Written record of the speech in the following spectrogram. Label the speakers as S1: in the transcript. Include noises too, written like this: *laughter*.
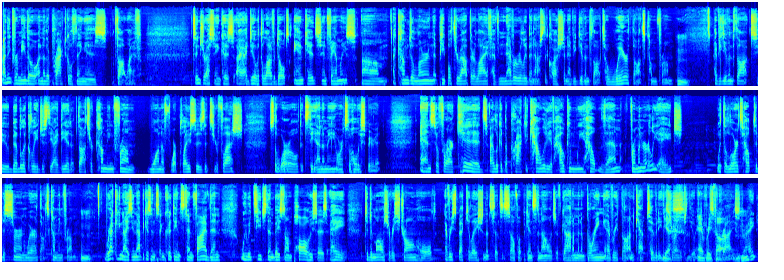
S1: I think for me, though, another practical thing is thought life. It's interesting because I, I, deal with a lot of adults and kids and families. Um, I come to learn that people throughout their life have never really been asked the question Have you given thought to where thoughts come from? Hmm. Have you given thought to biblically just the idea that thoughts are coming from one of four places? It's your flesh, it's the world, it's the enemy, or it's the Holy Spirit. And so for our kids, I look at the practicality of how can we help them from an early age with the Lord's help to discern where our thoughts coming from. Hmm. Recognizing that because in 2 Corinthians 10 5, then we would teach them based on Paul, who says, Hey, to demolish every stronghold, every speculation that sets itself up against the knowledge of God, I'm going to bring every thought in captivity and
S2: yes,
S1: surrender to the
S2: obedience every thought.
S1: of Christ, mm-hmm. right?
